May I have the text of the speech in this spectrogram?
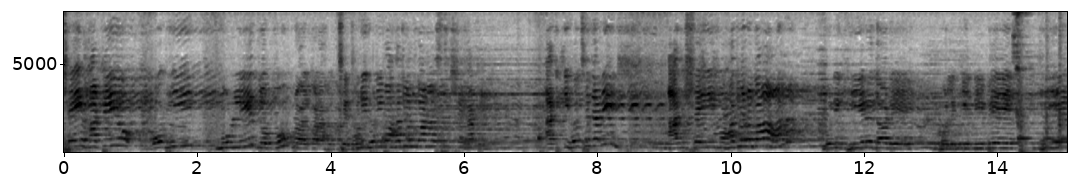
সেই হাটে অধিক মূল্যে দ্রব্য ক্রয় করা হচ্ছে। ধনী ধনী মহাজনগণ আসছে সেই হাটে। আজ কি হয়েছে জানিস? আজ সেই মহাজনগণ বলি, ঘিয়ের দরে ঘোলকে নেবে, ঘিয়ের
